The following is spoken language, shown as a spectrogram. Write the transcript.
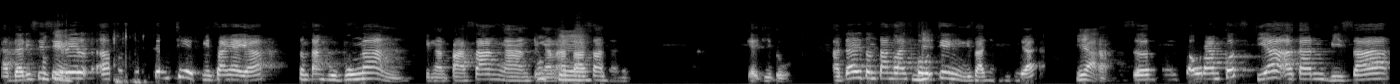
Nah, dari sisi okay. real uh, relationship misalnya ya tentang hubungan dengan pasangan, dengan okay. atasan dan kayak gitu. Ada tentang life coaching di, misalnya gitu ya. Ya. Nah, se seorang coach dia akan bisa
